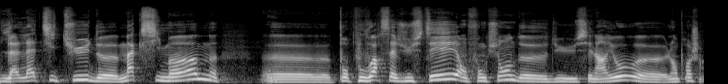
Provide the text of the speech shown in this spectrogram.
la latitude maximum euh, pour pouvoir s'ajuster en fonction du scénario euh, l'an prochain.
